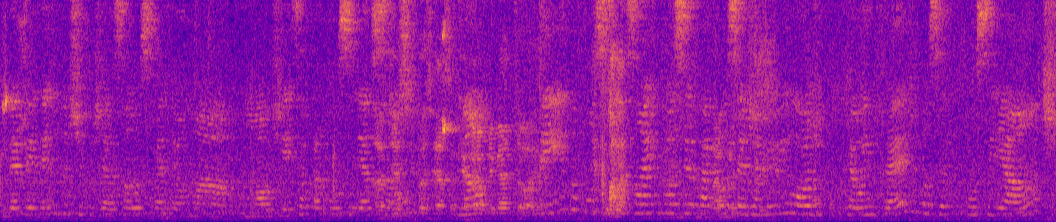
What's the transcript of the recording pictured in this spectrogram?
e dependendo do tipo de ação você vai ter uma, uma audiência para conciliação. Audiência de conciliação que é não obrigatória. tendo conciliação é que você vai, ou seja, é meio ilógico, porque ao invés de você conciliar antes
